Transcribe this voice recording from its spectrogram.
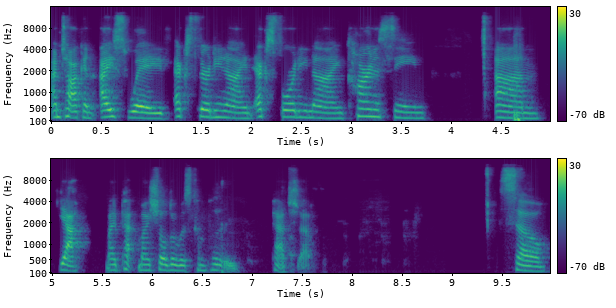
I'm talking Ice Wave, X39, X49, Carnosine, um, yeah, my, my shoulder was completely patched up. So,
